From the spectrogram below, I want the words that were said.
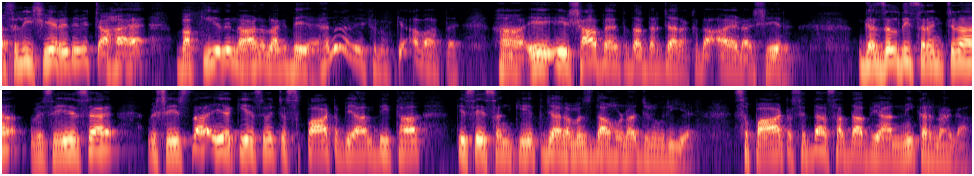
ਅਸਲੀ ਸ਼ੇਰ ਇਹਦੇ ਵਿੱਚ ਆਹ ਹੈ। ਬਾਕੀ ਇਹਦੇ ਨਾਲ ਲੱਗਦੇ ਆ, ਹੈਨਾ? ਵੇਖ ਲਓ ਕੀ ਬਾਤ ਹੈ। ਹਾਂ, ਇਹ ਇਹ ਸ਼ਾਹ ਬੈਂਤ ਦਾ ਦਰਜਾ ਰੱਖਦਾ ਆ ਜਿਹੜਾ ਸ਼ੇਰ। ਗਜ਼ਲ ਦੀ ਸੰਰਚਨਾ ਵਿਸ਼ੇਸ਼ ਹੈ। ਵਿਸ਼ੇਸ਼ਤਾ ਇਹ ਹੈ ਕਿ ਇਸ ਵਿੱਚ ਸਪਾਟ ਬਿਆਨ ਦੀ ਥਾਂ ਕਿਸੇ ਸੰਕੇਤ ਜਾਂ ਰਮਜ਼ ਦਾ ਹੋਣਾ ਜ਼ਰੂਰੀ ਹੈ। ਸਪਾਟ ਸਿੱਧਾ ਸਾਦਾ ਬਿਆਨ ਨਹੀਂ ਕਰਨਾਗਾ।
